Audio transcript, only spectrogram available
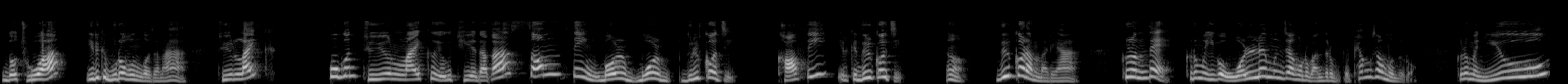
너 좋아? 이렇게 물어보는 거잖아. do you like? 혹은 do you like 여기 뒤에다가 something 뭘 뭘 넣을 거지. coffee 이렇게 넣을 거지. 어, 넣을 거란 말이야. 그런데 그러면 이거 원래 문장으로 만들어 볼게. 평서문으로. 그러면 you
